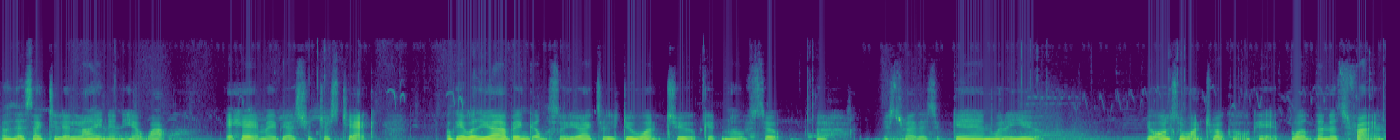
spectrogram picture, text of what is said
Oh there's actually a line in here wow. Hey maybe i should just check Okay, well you are Bengal, so you actually do want to get moved. So, uh, let's try this again. What are you? You also want tropical. Okay, well then it's fine.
